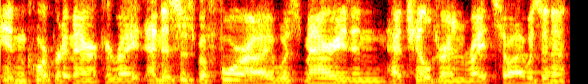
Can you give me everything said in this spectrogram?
in corporate America, right? And this is before I was married and had children, right? So I was in a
